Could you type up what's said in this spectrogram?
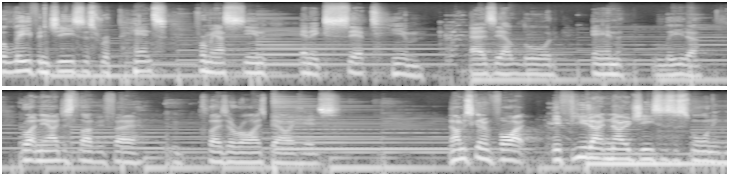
Believe in Jesus, repent from our sin, and accept Him as our Lord and leader. Right now, I just love if uh, we close our eyes, bow our heads. Now, I'm just going to invite, if you don't know Jesus this morning,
